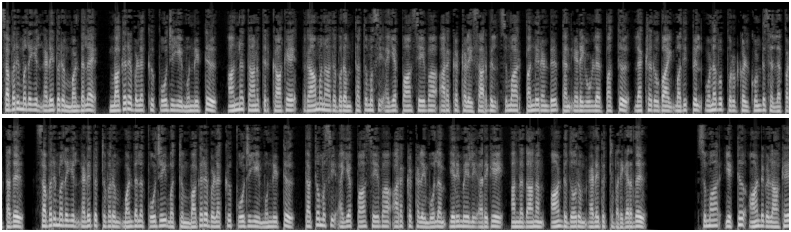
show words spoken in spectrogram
சபரிமலையில் நடைபெறும் மண்டல மகர விளக்கு பூஜையை முன்னிட்டு அன்னதானத்திற்காக ராமநாதபுரம் தத்துமசி ஐயப்பா சேவா அறக்கட்டளை சார்பில் சுமார் பன்னிரண்டு டன் எடையுள்ள பத்து லட்ச ரூபாய் மதிப்பில் உணவுப் பொருட்கள் கொண்டு செல்லப்பட்டது. சபரிமலையில் நடைபெற்று வரும் மண்டல பூஜை மற்றும் மகர விளக்கு பூஜையை முன்னிட்டு தத்துமசி ஐயப்பா சேவா அறக்கட்டளை மூலம் எரிமேலி அருகே அன்னதானம் ஆண்டுதோறும் நடைபெற்று வருகிறது. சுமார் எட்டு ஆண்டுகளாக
